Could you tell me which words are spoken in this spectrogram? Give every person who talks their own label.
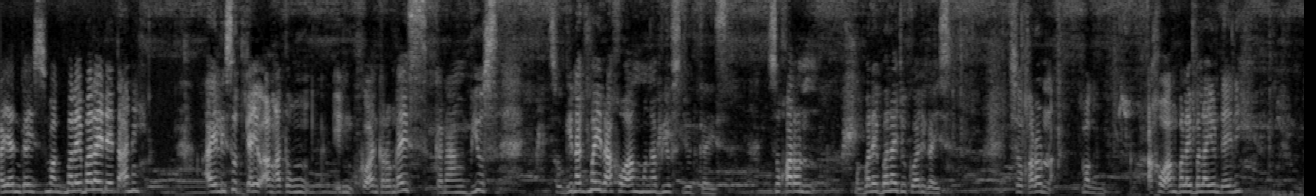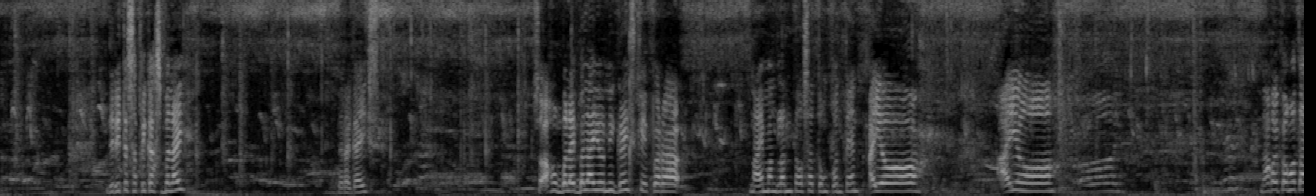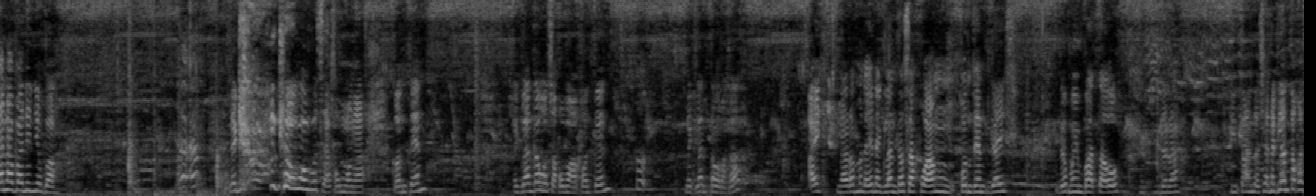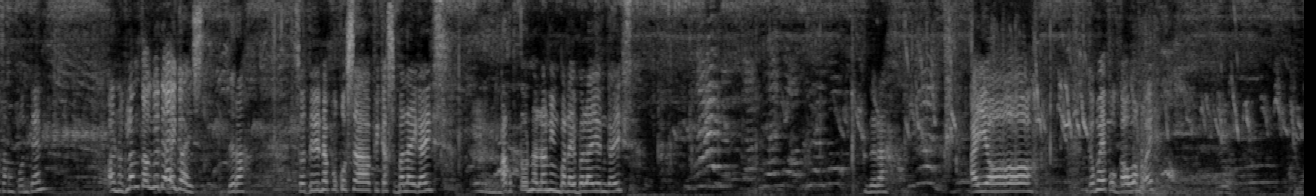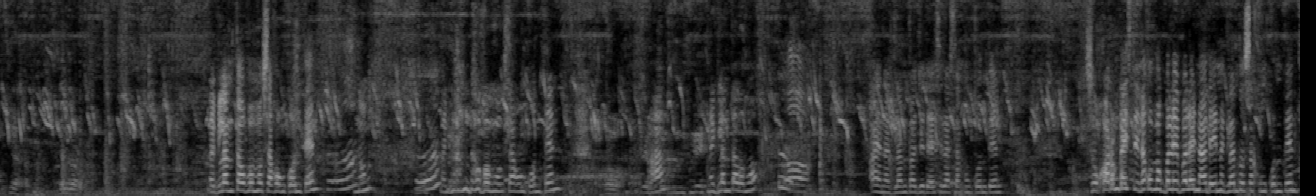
Speaker 1: Ayan guys, magbalay-balay dito ani. Ay lisod kayo ang atong kuan karon guys, kanang views. So ginagmay ra ko ang mga views jud guys. So karon magbalay-balay jud ko ani guys. So karon mag ako ang balay-balayon dai ni. Dito sa Pikas Balay. Tara guys. So akong balay-balayon ni guys kay para naimang lantaw sa tong content. Ayo. Ayo. Nakoy pangutana ba ninyo ba? Naglantaw mo sa akong mga content? Naglantaw mo sa akong mga content? Naglantaw ra ka? Ay, naraman dahil naglantaw sa ako ang content guys. Gamay yung bata oh. Dara. Tingnan siya. Naglantaw ka sa akong content? Ah, naglantaw yun ay guys. Dara. So, dili na po ko sa Pikas Balay guys. Ako to na lang yung balay-balayon guys. Dara. Ayo. Gamay po gawang eh. Naglantaw ba mo sa akong content? Nung? Naglantaw ba mo sa akong content? Ha? Naglantaw ba mo? Ay, naglantaw dyan sila sa akong content. So, karon guys, di na ako magbalay-balay na dahil naglantaw sa akong content.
